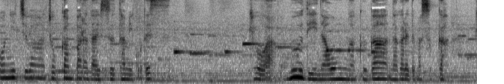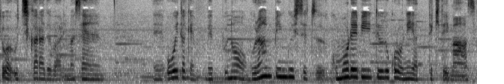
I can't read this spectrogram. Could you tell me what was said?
こんにちは。直感パラダイスタミコです。今日はムーディーな音楽が流れてますが今日は内からではありません、えー、大分県別府のグランピング施設木漏れ日というところにやってきています。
